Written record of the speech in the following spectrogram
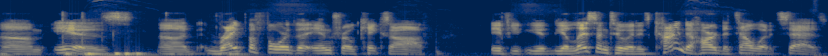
um, is uh, right before the intro kicks off. If you, you, you listen to it, it's kind of hard to tell what it says.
